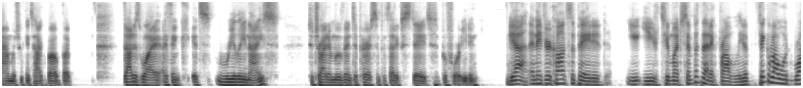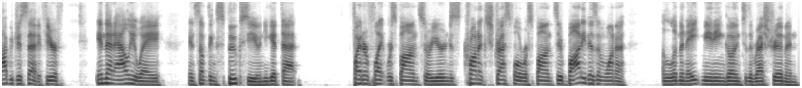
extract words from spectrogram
um, which we can talk about. But that is why I think it's really nice to try to move into parasympathetic state before eating. Yeah. And if you're constipated, you, you're too much sympathetic, probably. Think about what Robbie just said. If you're in that alleyway and something spooks you and you get that fight or flight response or you're in this chronic stressful response, your body doesn't want to eliminate, meaning going to the restroom and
